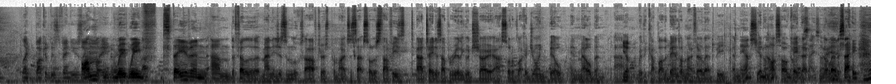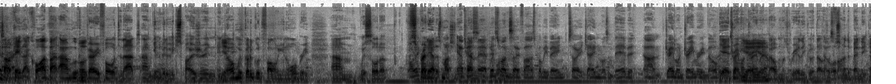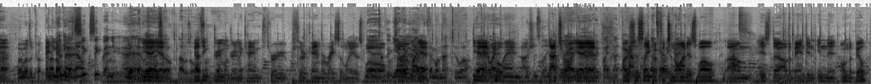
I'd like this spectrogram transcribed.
like bucket list venues that I'm, you're playing? or we, we've like? Steve and um, the fella that manages and looks after us, promotes us, that sort of stuff. He's uh, teed us up a really good show, uh, sort of like a joint bill in Melbourne um, Yep. with a couple other bands. I don't know if they're allowed to be announced yet or not, so I'll not keep that to say, not allowed to say. so I'll keep that quiet. But um, looking Well- very forward to that. Um, getting a bit of exposure in, in Yeah. Melbourne. We've got a good following in Albury. Um, we're sort of I spread out as much as we Our can best, there. our best one so far has probably been sorry, Jaden wasn't there, but um, Dream on Dreamer in Melbourne. Yeah, Dream on Yeah, Dreamer yeah. in Melbourne was really good. That was, That was awesome fun. at the Bendigo. Yeah. Where was it? called? Bendigo. No, no. Bendigo. Yeah. Sick sick venue. Yeah, Yeah, Bendigo Yeah, yeah. also. That was awesome. Yeah, I think Dream on Dreamer came through through Canberra recently as well. Yeah, I think Yeah, so. we played yeah. with them on that tour. Yeah, Getaway cool. Plan, Ocean Sleep. That's right, yeah, yeah. We played that. Ocean was- Sleeper that's how for we tonight came. as well um, is the other band in, in the on the bill.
